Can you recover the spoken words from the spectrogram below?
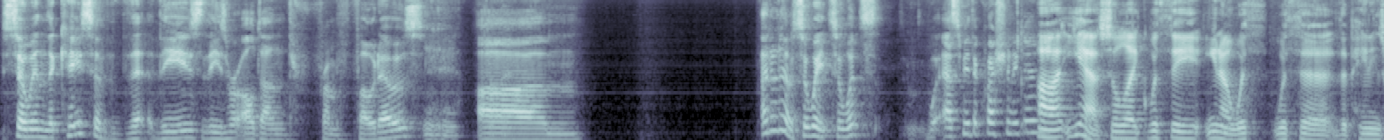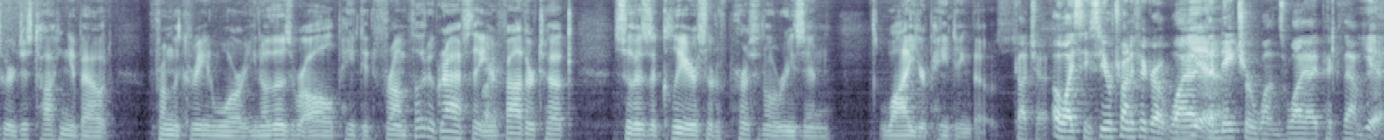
So in the case of the, these, these were all done th- from photos. Um, I don't know. So wait. So what's? Ask me the question again. Uh, yeah. So like with the you know with with the the paintings we were just talking about from the Korean War, you know those were all painted from photographs that your father took. So there's a clear sort of personal reason why you're painting those. Gotcha. Oh, I see. So you're trying to figure out why Yeah. the nature ones, why I picked them. Yeah.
